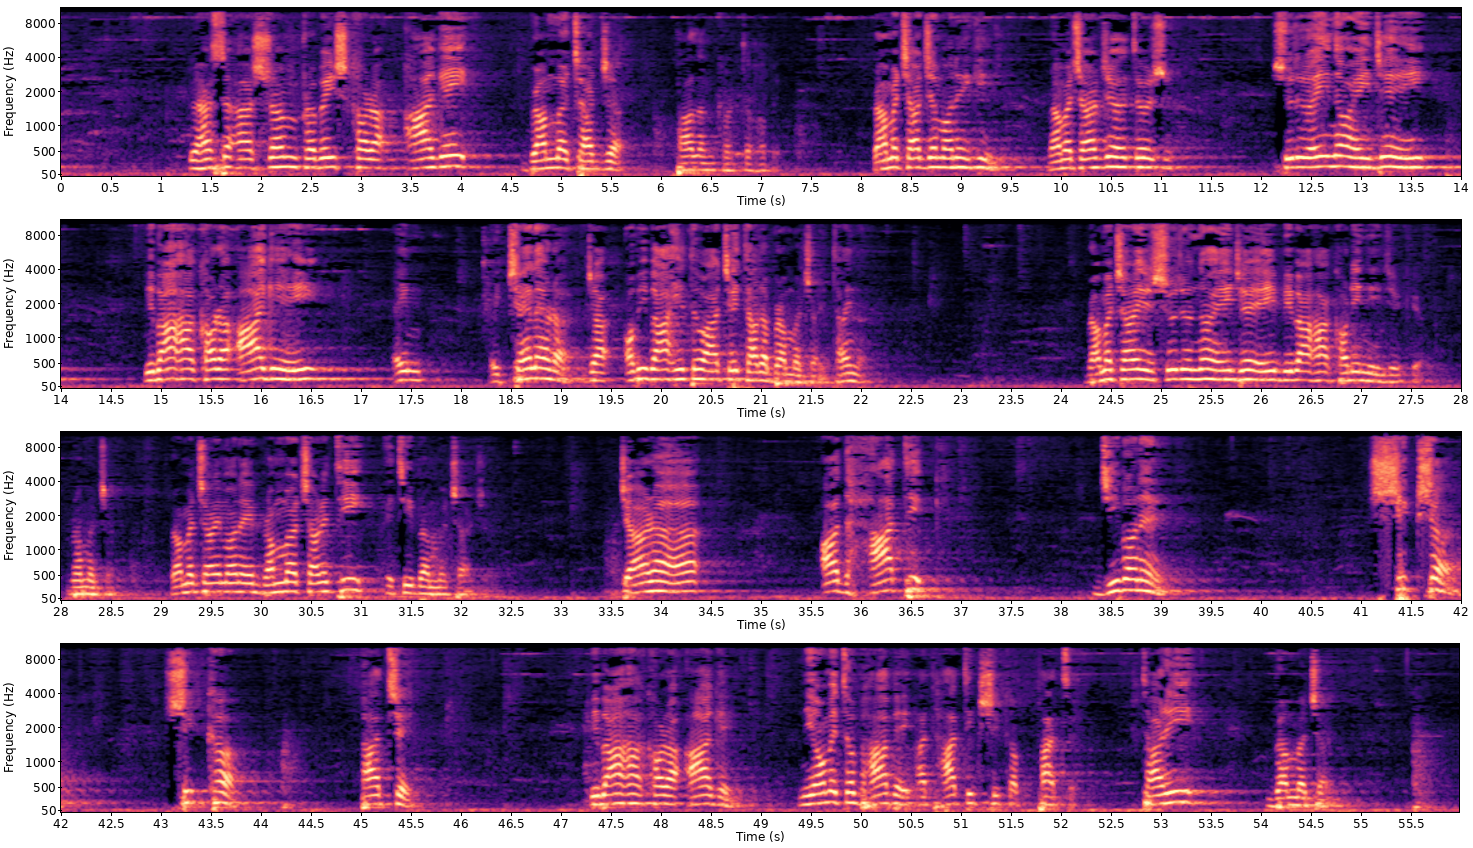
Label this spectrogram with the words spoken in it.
গৃহস্থ আশ্রম প্রবেশ করা আগে ব্রহ্মচার্য পালন করতে হবে ব্রহ্মচার্য মানে কি ব্রহ্মচার্য তো শুধু এই নয় যে বিবাহ করা আগে এই ওই ছেলেরা যা অবিবাহিত আছে তারা ব্রহ্মচারী তাই না ব্রহ্মচারী শুধু নয় যে এই বিবাহ করেনি যে কেউ ব্রহ্মচারী ব্রহ্মচারী মানে ব্রহ্মচারী এটি ব্রহ্মচার্য। যারা আধ্যাত্মিক জীবনে শিক্ষা শিক্ষা পাচ্ছে, বিবাহ করা আগে নিয়মিত ভাবে আধ্যাত্মিক শিক্ষা পাচ্ছে, তারই ব্রহ্মচারী।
